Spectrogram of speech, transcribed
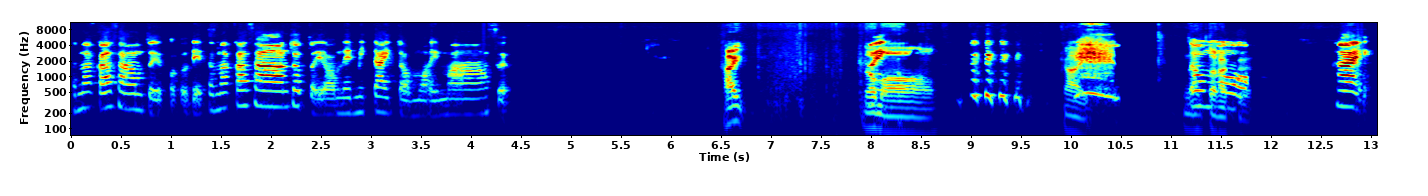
田中さんということで、田中さん、ちょっと呼んでみたいと思います。はい。どうも。はい。なんとなく、はい。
